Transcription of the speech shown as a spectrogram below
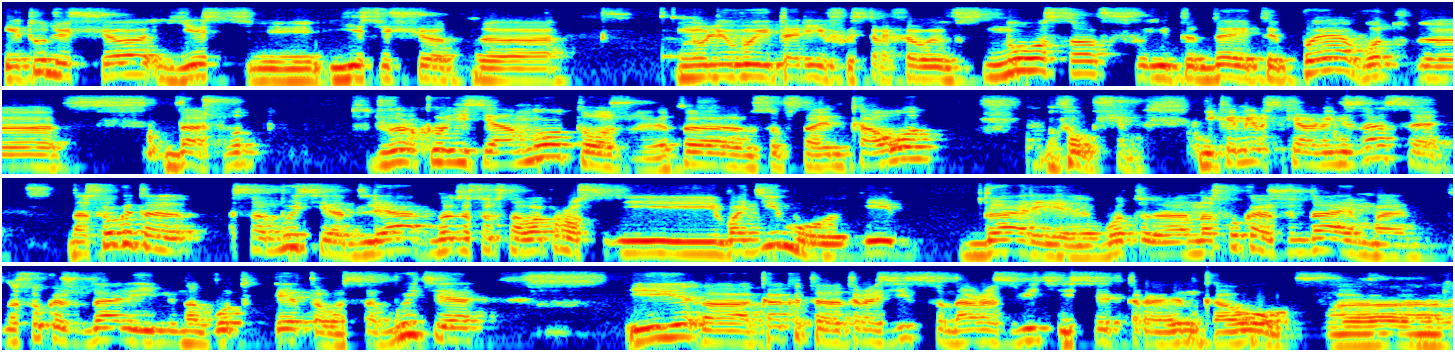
И тут еще есть, есть еще э, нулевые тарифы страховых взносов и т.д. и т.п. Вот, э, Даш, вот вы руководите ОНО тоже, это, собственно, НКО, в общем, некоммерческая организация. Насколько это событие для... Ну, это, собственно, вопрос и Вадиму, и Дарье. Вот э, насколько ожидаемо, насколько ждали именно вот этого события, и э, как это отразится на развитии сектора НКО в э,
